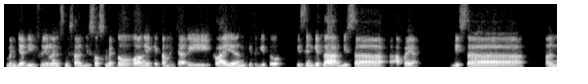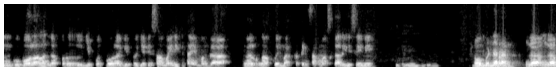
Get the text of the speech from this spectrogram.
menjadi freelance misalnya di sosmed doang ya kita mencari klien gitu-gitu. Di sini kita bisa apa ya bisa uh, nunggu bola lah nggak perlu jemput bola gitu. Jadi selama ini kita emang nggak ng ngakuin marketing sama sekali di sini. Oh beneran? Nggak nggak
